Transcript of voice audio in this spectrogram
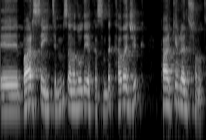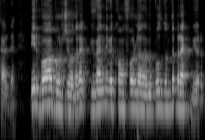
e, Bars eğitimimiz Anadolu yakasında Kavacık Parkin Radisson Otel'de. Bir boğa burcu olarak güvenli ve konforlu alanı bulduğumda bırakmıyorum.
